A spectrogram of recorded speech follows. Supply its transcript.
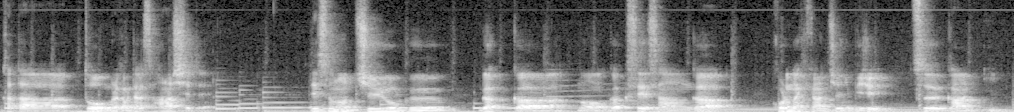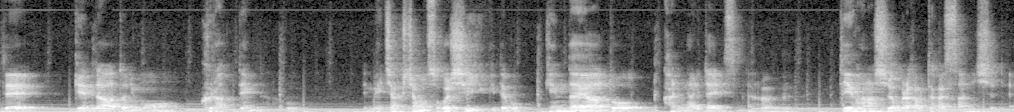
方と村上隆さん話しててでその中国学科の学生さんがコロナ期間中に美術館行って現代アートにも食らってみたいなでめちゃくちゃもうそこで刺激受けて僕現代アート家になりたいですみたいな。っていう話を村上隆さんにしてて。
